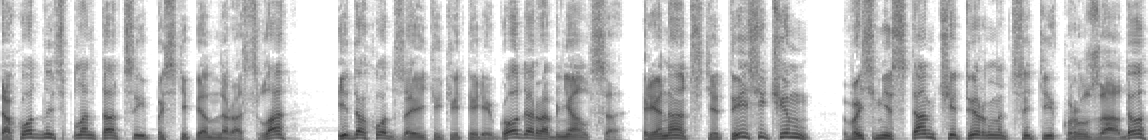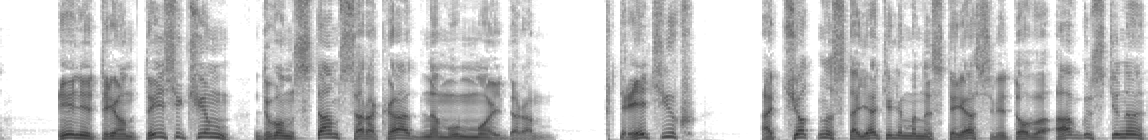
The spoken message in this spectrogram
Доходность плантации постепенно росла, и доход за эти четыре года равнялся 13 тысячам 814 крузадо или 3241 мойдерам. В-третьих, отчет настоятеля монастыря святого Августина,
